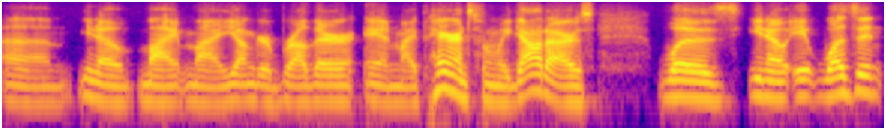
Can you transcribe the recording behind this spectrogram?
um, you know, my my younger brother and my parents when we got ours was, you know, it wasn't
